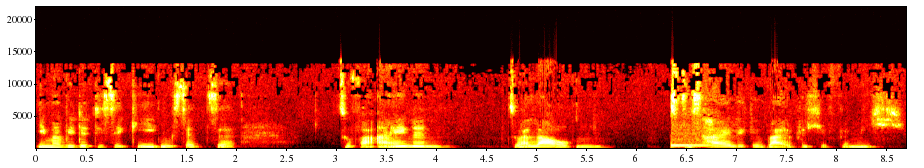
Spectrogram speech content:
immer wieder diese Gegensätze zu vereinen, zu erlauben. Ist das heilige Weibliche für mich,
